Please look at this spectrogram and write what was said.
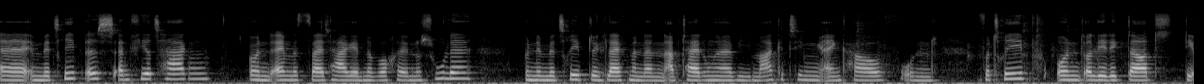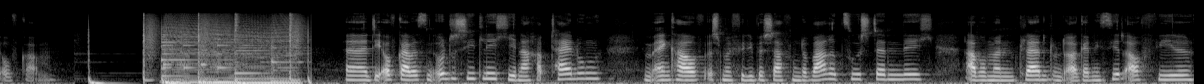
äh, im Betrieb ist an vier Tagen und ein bis zwei Tage in der Woche in der Schule. Und im Betrieb durchläuft man dann Abteilungen wie Marketing, Einkauf und Vertrieb und erledigt dort die Aufgaben. Äh, die Aufgaben sind unterschiedlich, je nach Abteilung. Im Einkauf ist man für die Beschaffung der Ware zuständig, aber man plant und organisiert auch viel.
